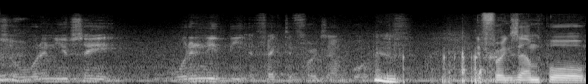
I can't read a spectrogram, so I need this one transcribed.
So wouldn't you say, wouldn't it be effective, for example, if, if for example,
